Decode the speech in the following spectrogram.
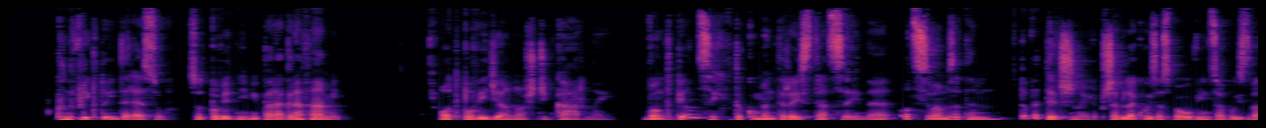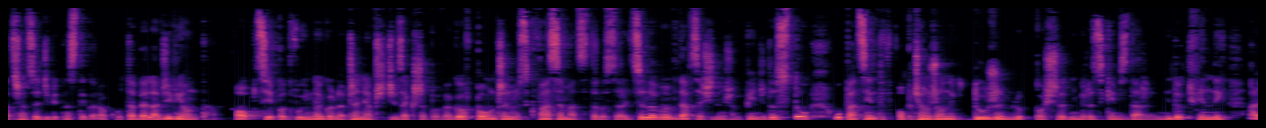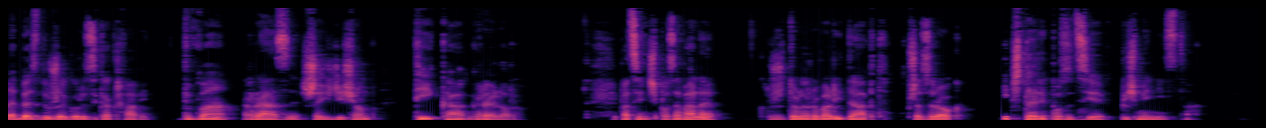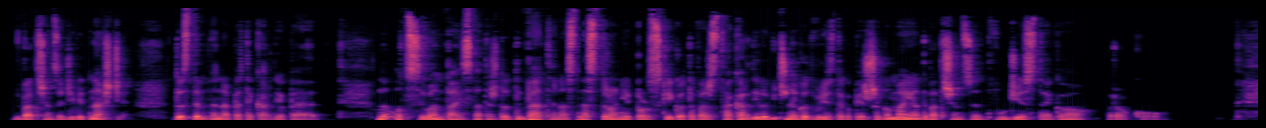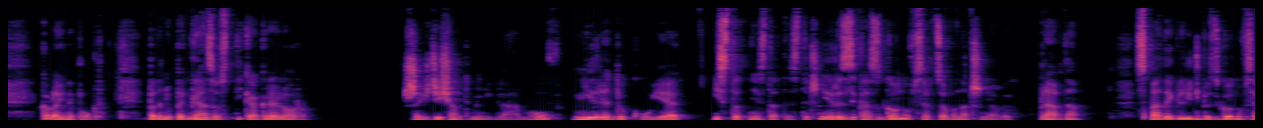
konfliktu interesów z odpowiednimi paragrafami odpowiedzialności karnej. Wątpiących w dokumenty rejestracyjne odsyłam zatem do wytycznych przewlekłych zespołów wieńcowych z 2019 roku. Tabela 9. Opcje podwójnego leczenia przeciwzakrzepowego w połączeniu z kwasem acetylosalicylowym w dawce 75 do 100 u pacjentów obciążonych dużym lub pośrednim ryzykiem zdarzeń niedokrwiennych, ale bez dużego ryzyka krwawień. 2 razy 60 TK Grelor. Pacjenci po zawale, którzy tolerowali DAPT przez rok, i cztery pozycje piśmiennictwa. 2019. Dostępne na ptcardio.pl. No, odsyłam Państwa też do debaty na, na stronie Polskiego Towarzystwa Kardiologicznego 21 maja 2020 roku. Kolejny punkt. W badaniu Pegasus Ticagrelor 60 mg nie redukuje istotnie statystycznie ryzyka zgonów sercowo-naczyniowych. Prawda? Spadek liczby zgonów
